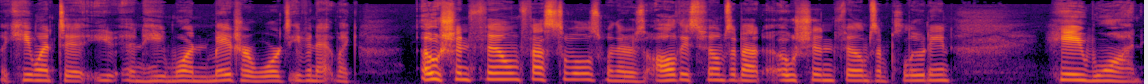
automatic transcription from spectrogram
Like he went to, and he won major awards even at like ocean film festivals when there's all these films about ocean films and polluting he won.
